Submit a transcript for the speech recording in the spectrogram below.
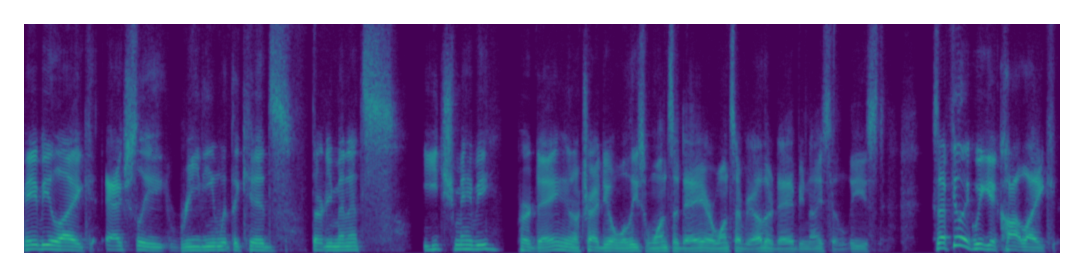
maybe like actually reading with the kids 30 minutes each maybe per day you know try to do it at least once a day or once every other day It'd be nice at least because i feel like we get caught like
